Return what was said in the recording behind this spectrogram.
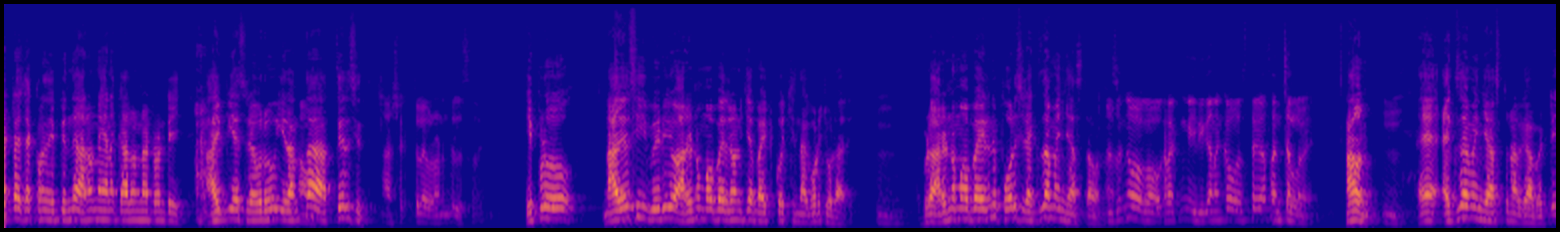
ఎట్టా చక్రం చెప్పింది అరుణ వెనకాల ఉన్నటువంటి ఐపీఎస్ ఎవరు ఇదంతా తెలిసింది. ఆ శక్తులు ఎవరైనా తెలుస్తుంది. ఇప్పుడు నాకు తెలిసి ఈ వీడియో అరుణ్ మొబైల్ నుంచే బయటకు వచ్చిందా కూడా చూడాలి. ఇప్పుడు అరుణ్ మొబైల్ని పోలీసులు ఎగ్జామిన్ చేస్తా ఉన్నారు. నిజంగా ఒక ఒక రకంగా ఇది కనుక వస్తే సంచలనమే. అవును. ఎగ్జామిన్ చేస్తున్నారు కాబట్టి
